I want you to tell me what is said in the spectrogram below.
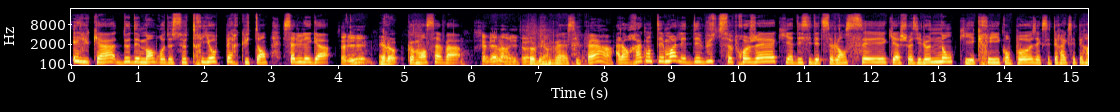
et Lucas, deux des membres de ce trio percutant. Salut les gars. Salut. Hello. Comment ça va? Très bien, Marie, Très bien. Ben, super. Alors, racontez-moi les débuts de ce projet, qui a décidé de se lancer, qui a choisi le nom, qui écrit, compose, etc., etc.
